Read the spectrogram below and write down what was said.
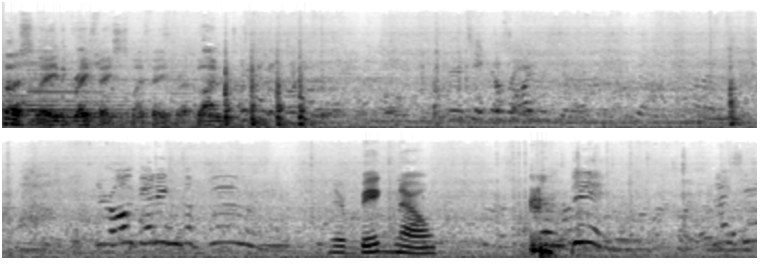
Personally, the grey face is my favourite, but I'm They're all getting the food. They're big now. They're big. Can I see it?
